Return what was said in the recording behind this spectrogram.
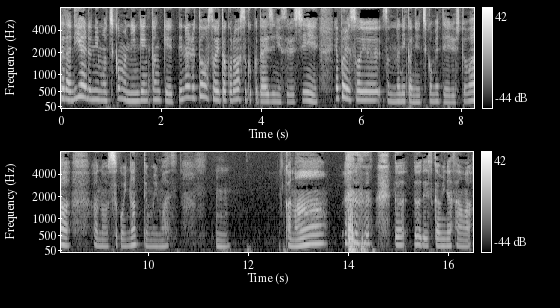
ただリアルに持ち込む人間関係ってなるとそういうところはすごく大事にするしやっぱりそういうその何かに打ち込めている人はあのすごいなって思います。うん。かな？どどうですか？皆さんは。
